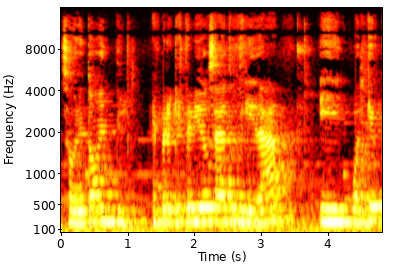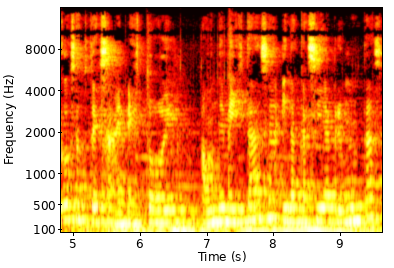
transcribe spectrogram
sobre todo en ti. Espero que este video sea de tu utilidad y cualquier cosa ustedes saben, estoy aún de mi distancia y la casilla de preguntas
